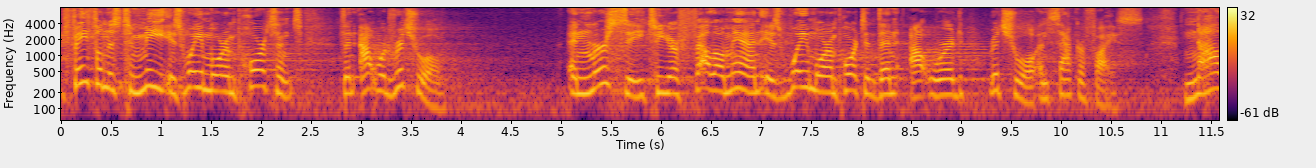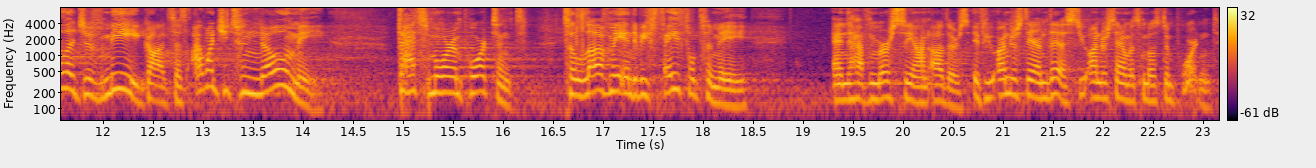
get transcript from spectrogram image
faithfulness to me is way more important than outward ritual. And mercy to your fellow man is way more important than outward ritual and sacrifice. Knowledge of me, God says, I want you to know me. That's more important. To love me and to be faithful to me and to have mercy on others. If you understand this, you understand what's most important,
